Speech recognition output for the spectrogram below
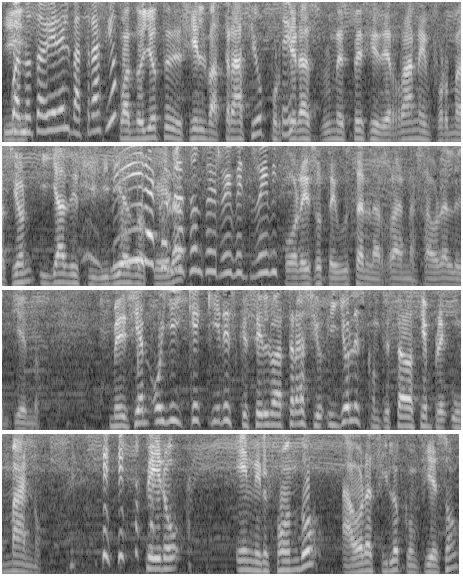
y Cuando todavía era el batracio. cuando yo te decía el batracio, porque Sí. eras una especie de rana en formación y ya decidirías Mira, lo que con eras. razón soy Ribbit Ribbit. Por eso te gustan las ranas, ahora lo entiendo. Me decían, oye, ¿y qué quieres que sea el batracio? Y yo les contestaba siempre, humano. Pero en el fondo, ahora sí lo confieso,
